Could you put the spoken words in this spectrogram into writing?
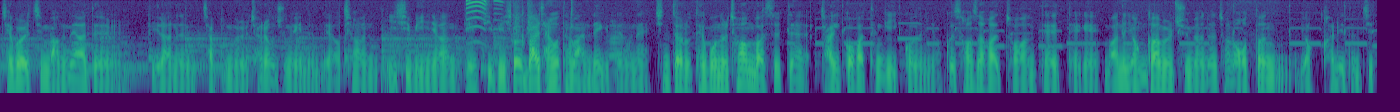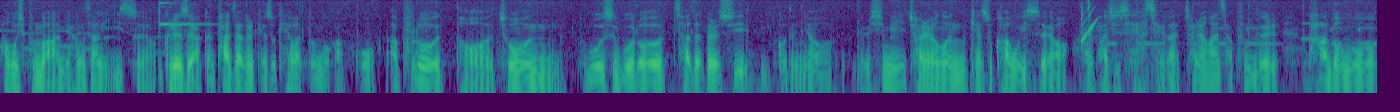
재벌집 막내 아들이라는 작품을 촬영 중에 있는데요. 2022년 JTBC 이거 말 잘못하면 안 되기 때문에 진짜로 대본을 처음 봤을 때 자기 거 같은 게 있거든요. 그 서사가 저한테 되게 많은 영감을 주면 은 저는 어떤 역할이든지 하고 싶은 마음이 항상 있어요. 그래서 약간 다작을 계속 해왔던 것 같고 앞으로 더 좋은 모습으로 찾아뵐 수 있거든요. 열심히 촬영은 계속 하고 있어요. 잘 봐주세요. 제가 촬영한 작품들 다 너무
